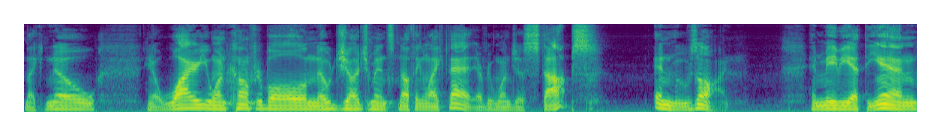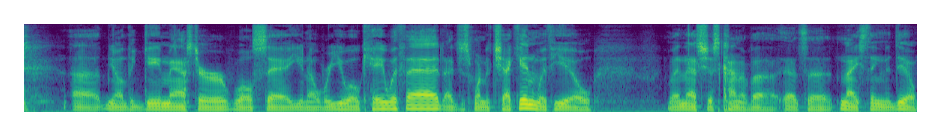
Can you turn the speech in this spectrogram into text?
Like no you know, why are you uncomfortable? No judgments, nothing like that. Everyone just stops and moves on. And maybe at the end, uh, you know, the game master will say, you know, were you okay with that? I just want to check in with you. And that's just kind of a that's a nice thing to do.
